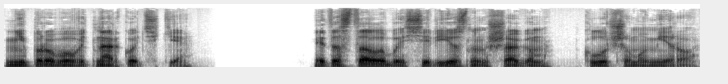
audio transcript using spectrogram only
не пробовать наркотики. Это стало бы серьезным шагом к лучшему миру.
